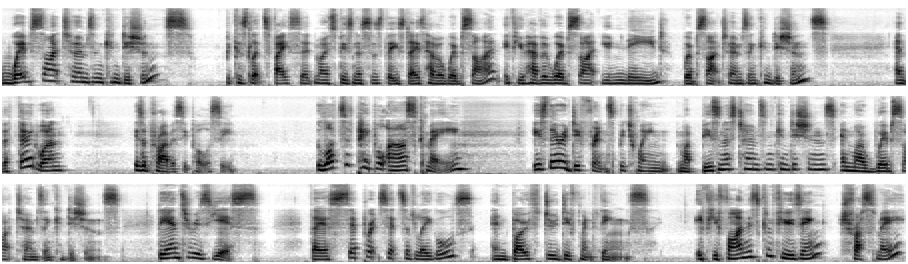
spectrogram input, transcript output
website terms and conditions, because let's face it, most businesses these days have a website. If you have a website, you need website terms and conditions. And the third one is a privacy policy. Lots of people ask me, is there a difference between my business terms and conditions and my website terms and conditions? The answer is yes. They are separate sets of legals and both do different things. If you find this confusing, trust me,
